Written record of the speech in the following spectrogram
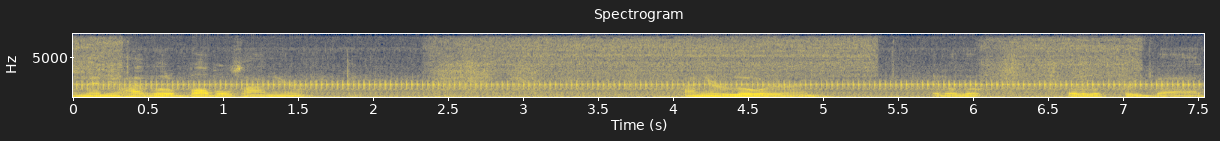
And then you'll have little bubbles on your on your lure and it'll look it'll look pretty bad.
